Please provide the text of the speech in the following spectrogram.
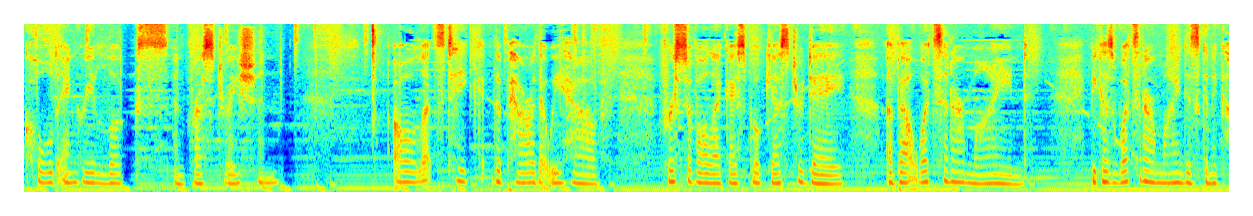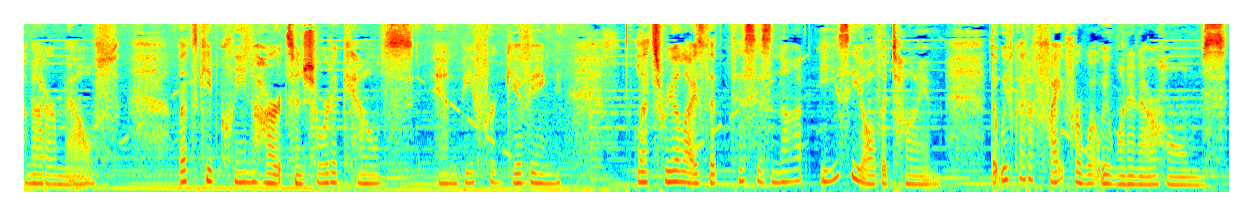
cold, angry looks and frustration. Oh, let's take the power that we have. First of all, like I spoke yesterday, about what's in our mind, because what's in our mind is going to come out our mouth. Let's keep clean hearts and short accounts and be forgiving. Let's realize that this is not easy all the time, that we've got to fight for what we want in our homes.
